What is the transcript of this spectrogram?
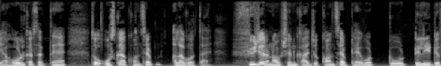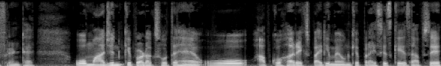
या होल्ड कर सकते हैं। तो उसका कॉन्सेप्ट अलग होता है। फ्यूचर एंड ऑप्शन का जो कॉन्सेप्ट है, वो टोटली डिफरेंट है। वो मार्जिन के प्रोडक्ट्स होते हैं, वो आपको हर एक्सपायरी में उनके प्राइसेस के हिसाब से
